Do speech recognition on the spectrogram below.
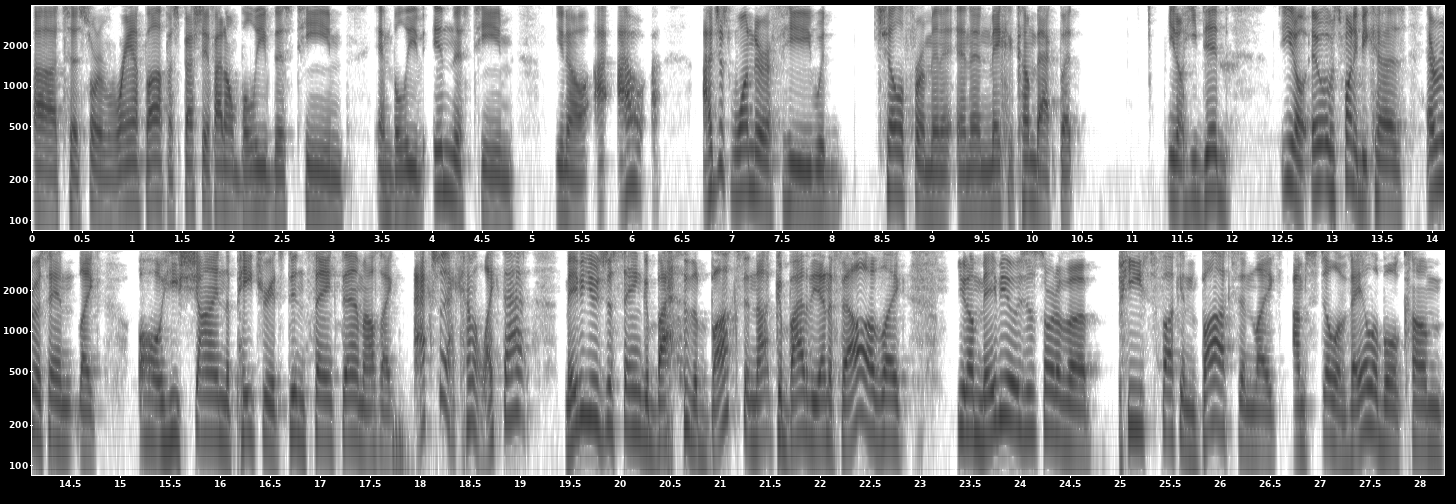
uh, to sort of ramp up, especially if I don't believe this team and believe in this team. You know, I, I, I just wonder if he would chill for a minute and then make a comeback. But, you know, he did, you know, it was funny because everyone was saying like, oh, he shined the Patriots, didn't thank them. I was like, actually, I kind of like that. Maybe he was just saying goodbye to the Bucks and not goodbye to the NFL. I was like, you know, maybe it was just sort of a peace fucking Bucks and like I'm still available come,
